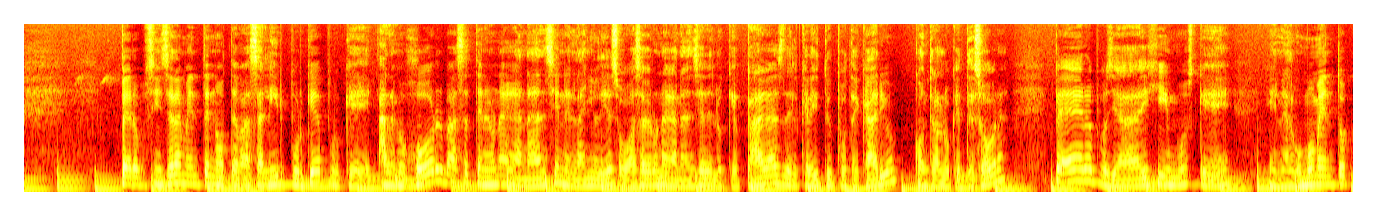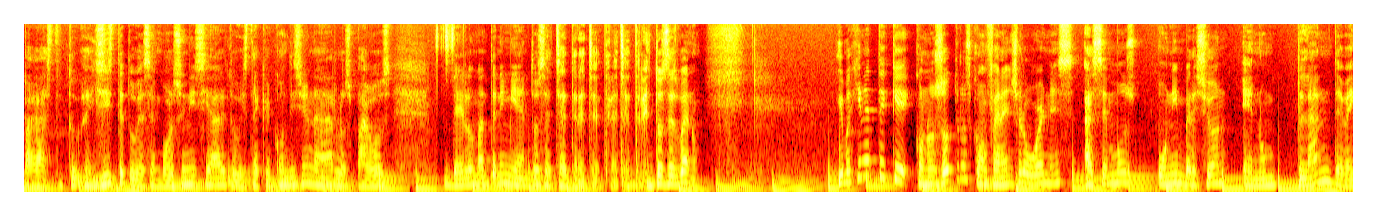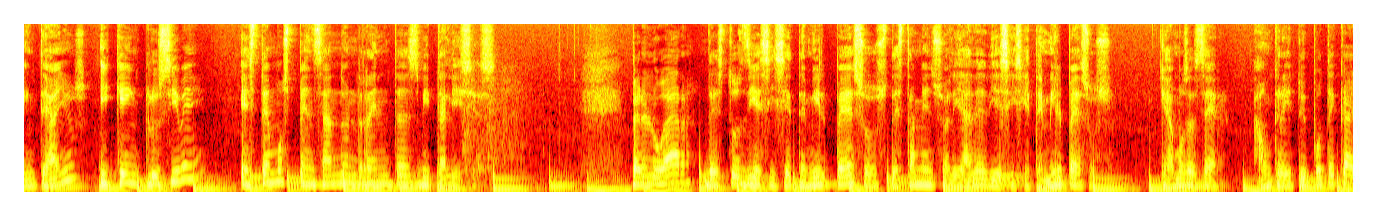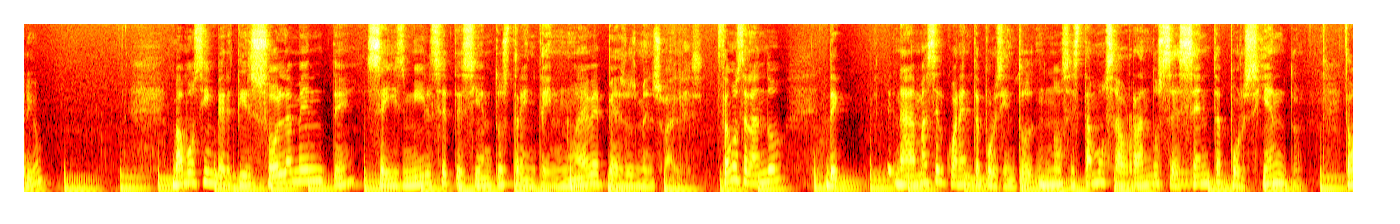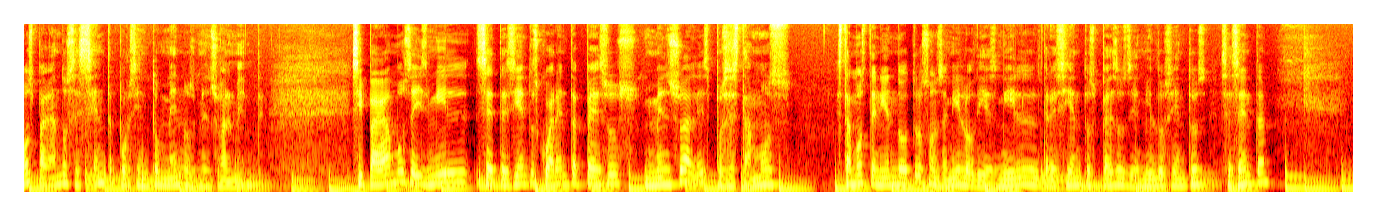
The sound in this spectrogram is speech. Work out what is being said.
pero sinceramente no te va a salir. ¿Por qué? Porque a lo mejor vas a tener una ganancia en el año 10 o vas a ver una ganancia de lo que pagas del crédito hipotecario contra lo que te sobra. Pero pues ya dijimos que en algún momento pagaste tu, hiciste tu desembolso inicial, tuviste que condicionar los pagos de los mantenimientos, etcétera, etcétera, etcétera. Entonces, bueno, Imagínate que con nosotros, con Financial Awareness, hacemos una inversión en un plan de 20 años y que inclusive estemos pensando en rentas vitalicias. Pero en lugar de estos 17 mil pesos, de esta mensualidad de 17 mil pesos que vamos a hacer a un crédito hipotecario, vamos a invertir solamente 6.739 pesos mensuales. Estamos hablando de nada más el 40%. Nos estamos ahorrando 60%. Estamos pagando 60% menos mensualmente. Si pagamos 6.740 pesos mensuales, pues estamos, estamos teniendo otros 11.000 o 10.300 pesos, 10.260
